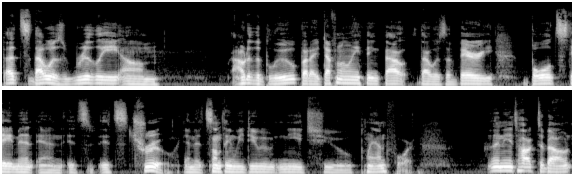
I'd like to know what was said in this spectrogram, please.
that's that was really um, out of the blue, but I definitely think that that was a very bold statement, and it's it's true, and it's something we do need to plan for. then he talked about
